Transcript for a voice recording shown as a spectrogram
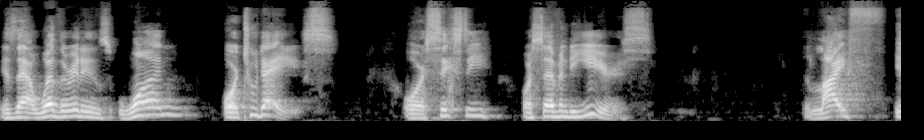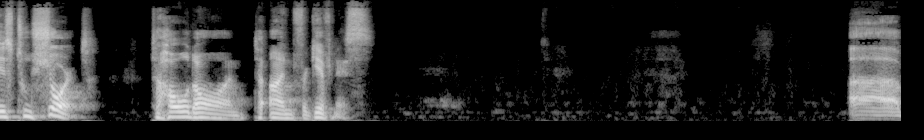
is that whether it is one or two days, or 60 or 70 years, life is too short to hold on to unforgiveness. Uh,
